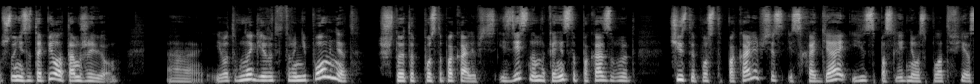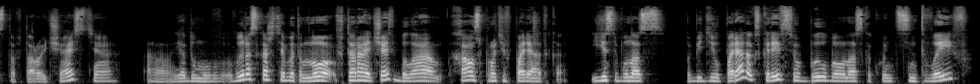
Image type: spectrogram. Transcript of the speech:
что не затопило, там живем. А, и вот многие вот этого не помнят, что это постапокалипсис. И здесь нам наконец-то показывают чистый постапокалипсис, исходя из последнего Сплатфеста второй части. А, я думал, вы расскажете об этом, но вторая часть была хаос против порядка. И если бы у нас победил порядок, скорее всего, был бы у нас какой-нибудь синтвейв,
